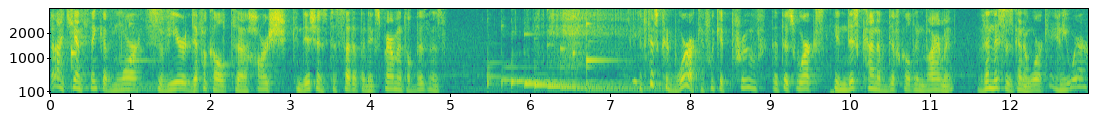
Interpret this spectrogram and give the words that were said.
I can't think of more severe, difficult, uh, harsh conditions to set up an experimental business. If this could work, if we could prove that this works in this kind of difficult environment, then this is going to work anywhere.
